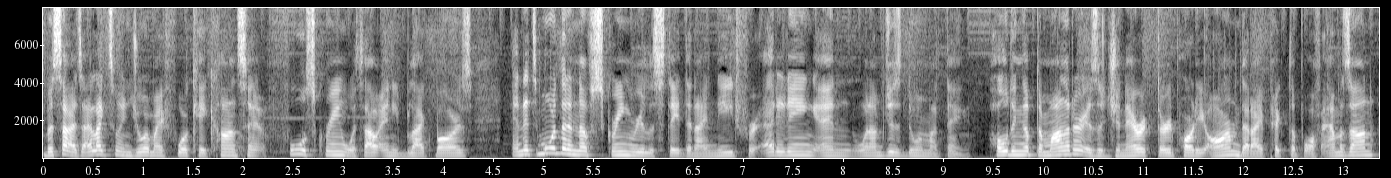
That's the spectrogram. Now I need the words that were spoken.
Besides, I like to enjoy my 4K content full screen without any black bars, and it's more than enough screen real estate that I need for editing and when I'm just doing my thing. Holding up the monitor is a generic third-party arm that I picked up off Amazon.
